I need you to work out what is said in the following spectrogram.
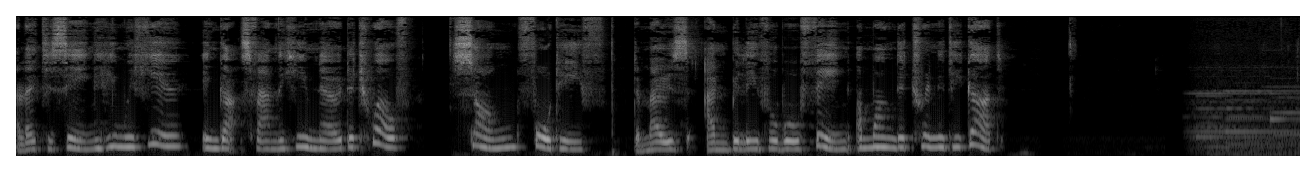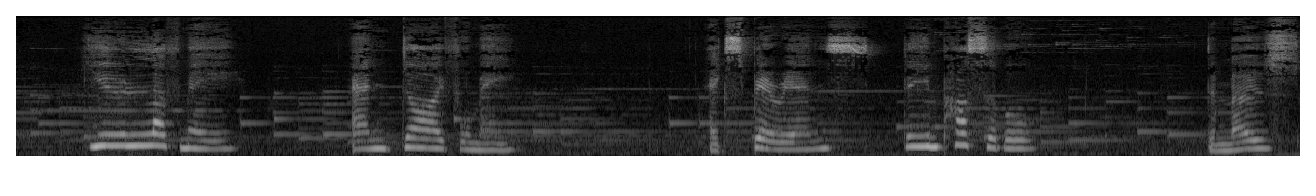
I like to sing a hymn with you in God's Family Hymnal, the 12th, Song 40th, the most unbelievable thing among the Trinity God. You love me and die for me. Experience the impossible, the most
